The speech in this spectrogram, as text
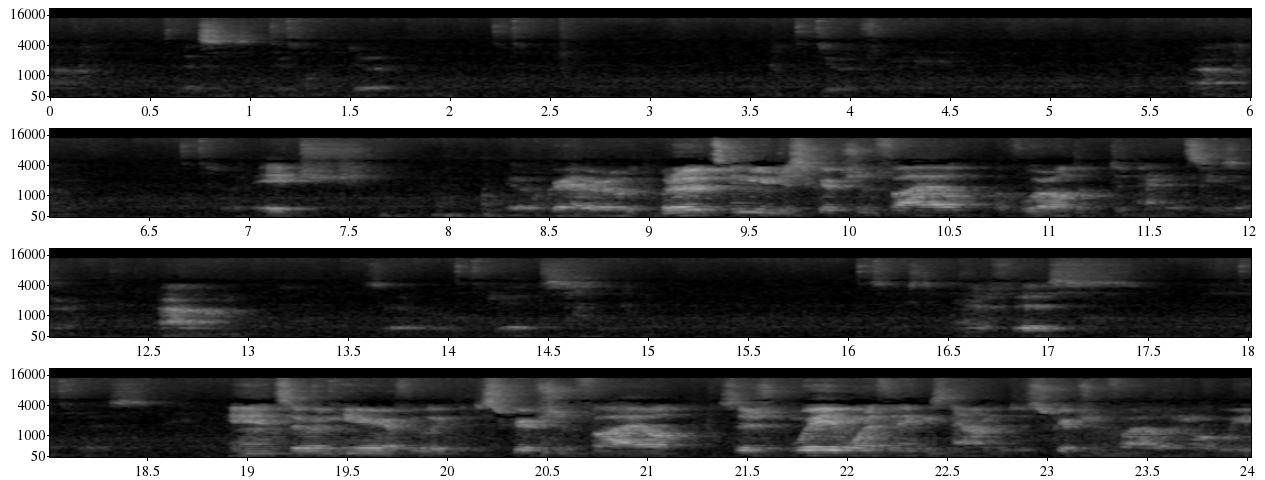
Um, this is a good one to do it. Do it from here. Um, so H, go grab it it's in your description file of where all the dependencies are. Um, so edifice, edifice. And so in here, if we look at the description file, so there's way more things now in the description file than what we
